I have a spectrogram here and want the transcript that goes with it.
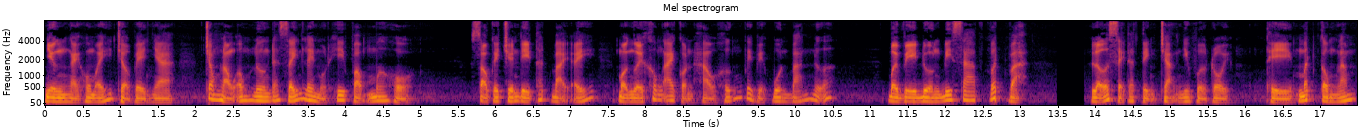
nhưng ngày hôm ấy trở về nhà, trong lòng ông Lương đã dấy lên một hy vọng mơ hồ. Sau cái chuyến đi thất bại ấy, mọi người không ai còn hào hứng với việc buôn bán nữa. Bởi vì đường đi xa vất vả. Lỡ xảy ra tình trạng như vừa rồi, thì mất công lắm.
